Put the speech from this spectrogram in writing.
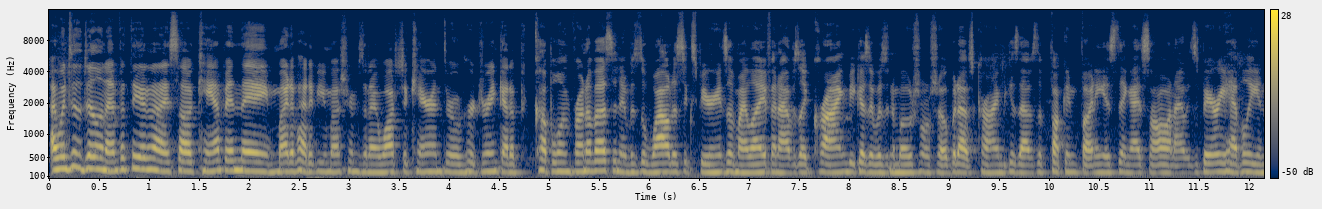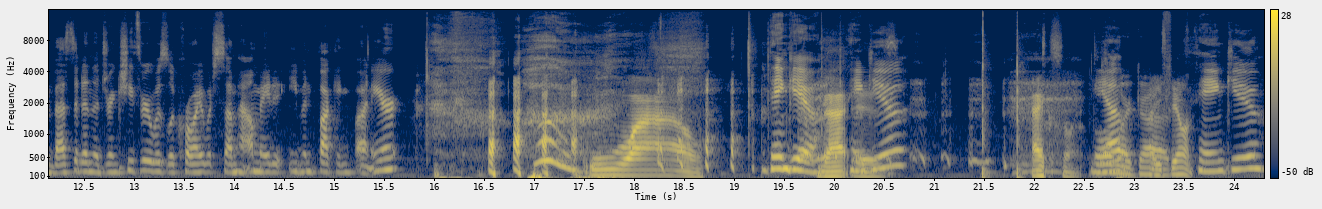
I went to the Dillon Amphitheater and I saw a camp, and they might have had a few mushrooms. And I watched a Karen throw her drink at a couple in front of us, and it was the wildest experience of my life. And I was like crying because it was an emotional show, but I was crying because that was the fucking funniest thing I saw. And I was very heavily invested. And the drink she threw was LaCroix, which somehow made it even fucking funnier. Wow. Thank you. That Thank is- you. Excellent. Oh Yep. my god. How are you feeling? Thank you.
